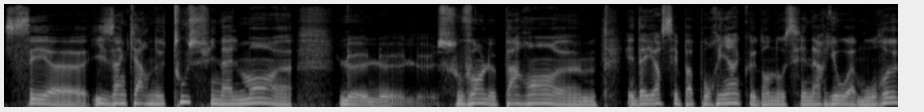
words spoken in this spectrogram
c'est euh, ils incarnent tous finalement euh, le, le, le- souvent le parent. euh, et d'ailleurs, c'est pas pour rien que dans nos scénarios amoureux,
